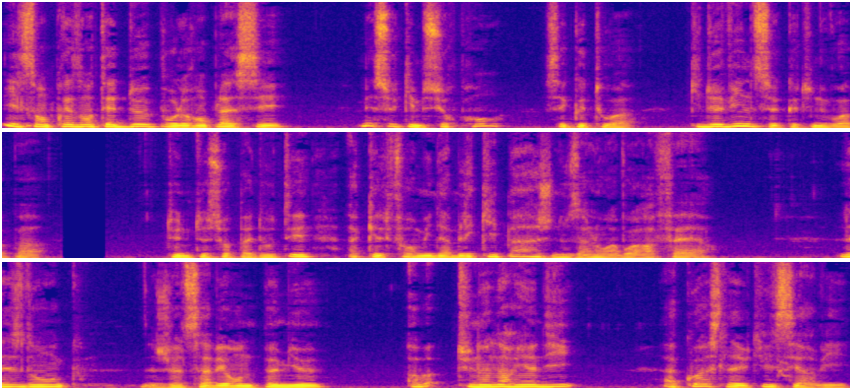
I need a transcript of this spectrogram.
il s'en présentait deux pour le remplacer. Mais ce qui me surprend, c'est que toi, qui devines ce que tu ne vois pas, tu ne te sois pas douté à quel formidable équipage nous allons avoir affaire. Laisse donc, je le savais on ne peut mieux. Ah bah, tu n'en as rien dit. À quoi cela eût-il servi?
